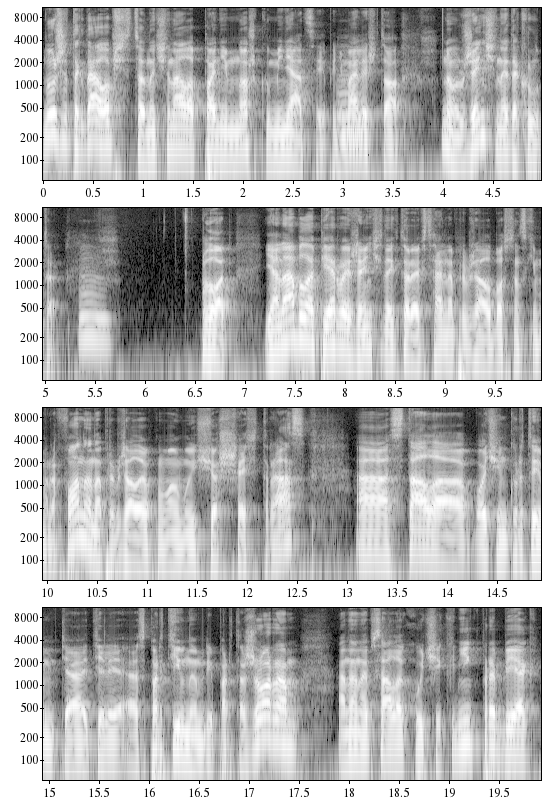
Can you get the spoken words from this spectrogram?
ну, уже тогда общество начинало понемножку меняться и понимали, угу. что, ну, женщина это круто. Угу. Вот. И она была первой женщиной, которая официально пробежала бостонский марафон. Она пробежала его, по-моему, еще шесть раз. А, стала очень крутым теле- э, спортивным репортажером. Она написала кучу книг про бег.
